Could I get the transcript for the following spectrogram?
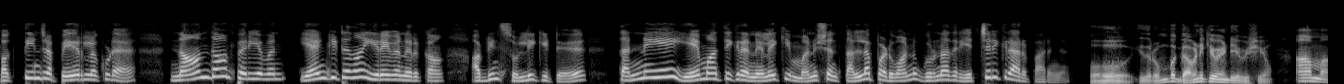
பக்தின்ற பேர்ல கூட நான் தான் பெரியவன் என்கிட்ட தான் இறைவன் இருக்கான் அப்படின்னு சொல்லிக்கிட்டு தன்னையே ஏமாத்திக்கிற நிலைக்கு மனுஷன் தள்ளப்படுவான்னு குருநாதர் எச்சரிக்கிறாரு பாருங்க. ஓ இது ரொம்ப கவனிக்க வேண்டிய விஷயம். ஆமா.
